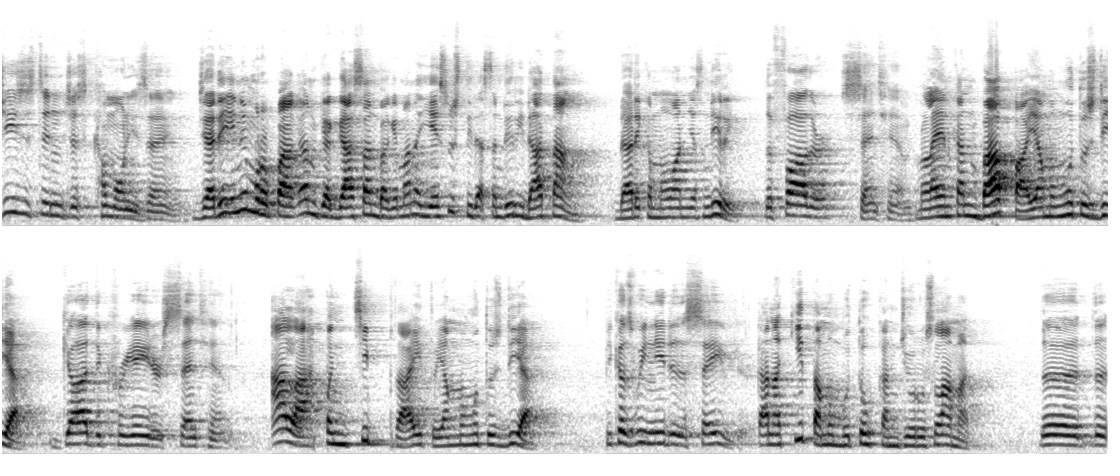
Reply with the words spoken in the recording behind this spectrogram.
Jesus didn't just come on his own. Jadi ini merupakan gagasan bagaimana Yesus tidak sendiri datang dari kemauannya sendiri. The Father sent him. Melainkan Bapa yang mengutus dia. God the Creator sent him. Allah pencipta itu yang mengutus dia. Because we needed a Savior. Karena kita membutuhkan juru selamat. The, the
